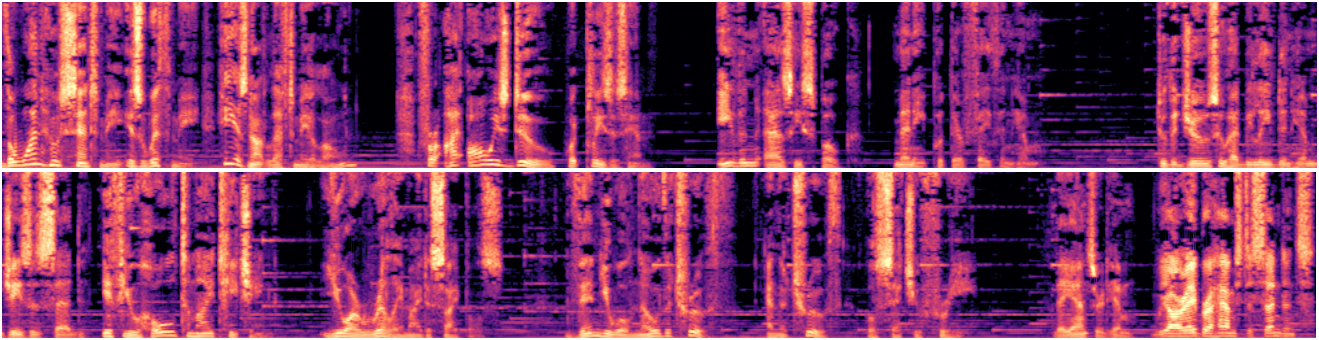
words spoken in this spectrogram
The one who sent me is with me. He has not left me alone, for I always do what pleases him. Even as he spoke, many put their faith in him. To the Jews who had believed in him, Jesus said, If you hold to my teaching, you are really my disciples. Then you will know the truth, and the truth will set you free. They answered him, We are Abraham's descendants,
